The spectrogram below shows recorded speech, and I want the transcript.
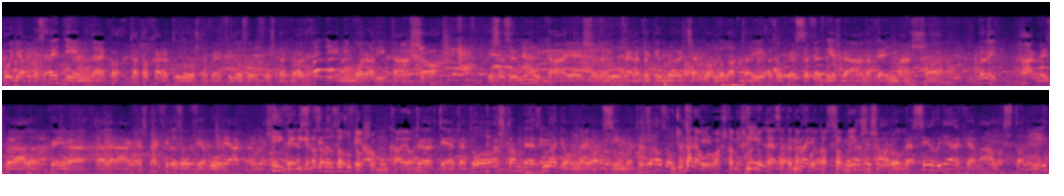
hogy az egyénnek, tehát akár a tudósnak vagy a filozófusnak az egyéni moralitása és az ő munkája és az ő munkájának a gyümölcse, gondolatai, azok összefüggésbe állnak egymással. Van egy három részből álló könyve Heller Ágnesnek, filozófia gólyáknak. És igen, igen, az, az, az utolsó munkája. Történetet olvastam, de ez nagyon-nagyon színvonatos. Ez azon Csak beleolvastam, és nagyon tetszett, de nem folytattam még. És arról beszél, hogy el kell választani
